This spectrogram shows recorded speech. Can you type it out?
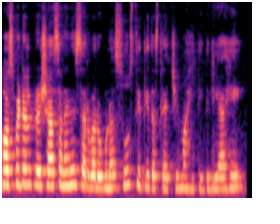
हॉस्पिटल प्रशासनाने सर्व रुग्ण सुस्थितीत असल्याची माहिती दिली आहे.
